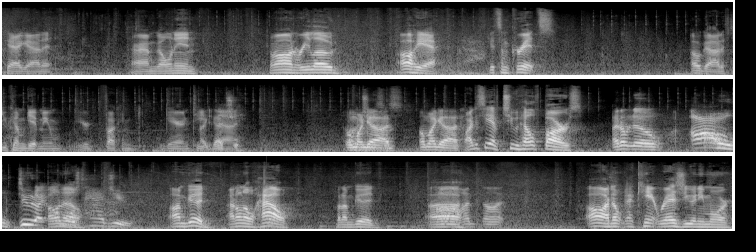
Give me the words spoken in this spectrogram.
Okay, I got it. All right, I'm going in. Come on, reload. Oh yeah, get some crits. Oh god, if you come get me, you're fucking guaranteed I to got die. you. Oh, my god. Oh my god. Why does he have two health bars? I don't know. Oh, dude, I Oh, no. almost had you. I'm good. I don't know how, but I'm good. Uh, Uh, I'm not. oh, I don't. I can't res you anymore.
